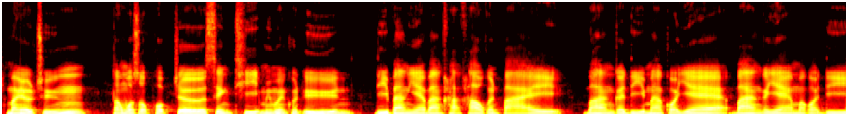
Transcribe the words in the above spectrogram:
ทำไมเราถึงต้องประสบพบเจอสิ่งที่ไม่เหมือนคนอื่น ดีบ้างแย่บ้างคละเคล้ากันไป บางก็ดีมากกว่าแย่ บางก็แย่มากกว่าดี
